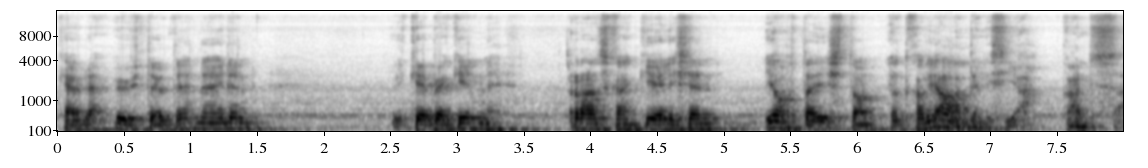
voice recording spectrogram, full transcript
käydä yhteyteen näiden Quebecin ranskankielisen johtajiston, jotka oli aatelisia kanssa.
